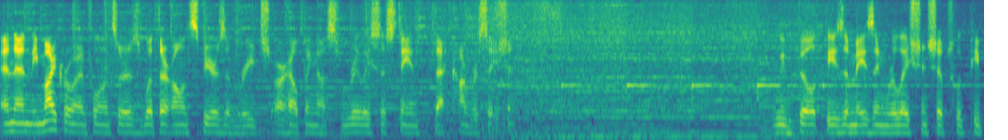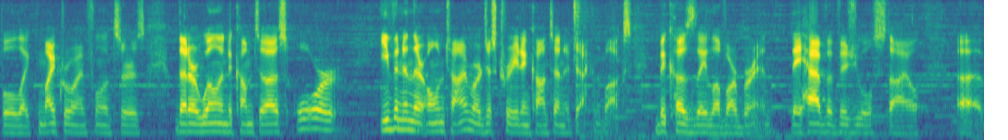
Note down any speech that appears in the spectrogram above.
And then the micro influencers with their own spheres of reach are helping us really sustain that conversation. We've built these amazing relationships with people like micro influencers that are willing to come to us or even in their own time are just creating content at Jack in the Box because they love our brand. They have a visual style uh,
